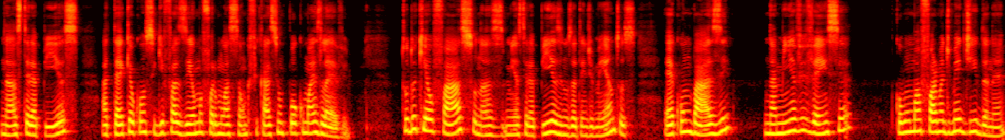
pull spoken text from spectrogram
nas terapias até que eu consegui fazer uma formulação que ficasse um pouco mais leve. Tudo que eu faço nas minhas terapias e nos atendimentos é com base na minha vivência como uma forma de medida, né?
